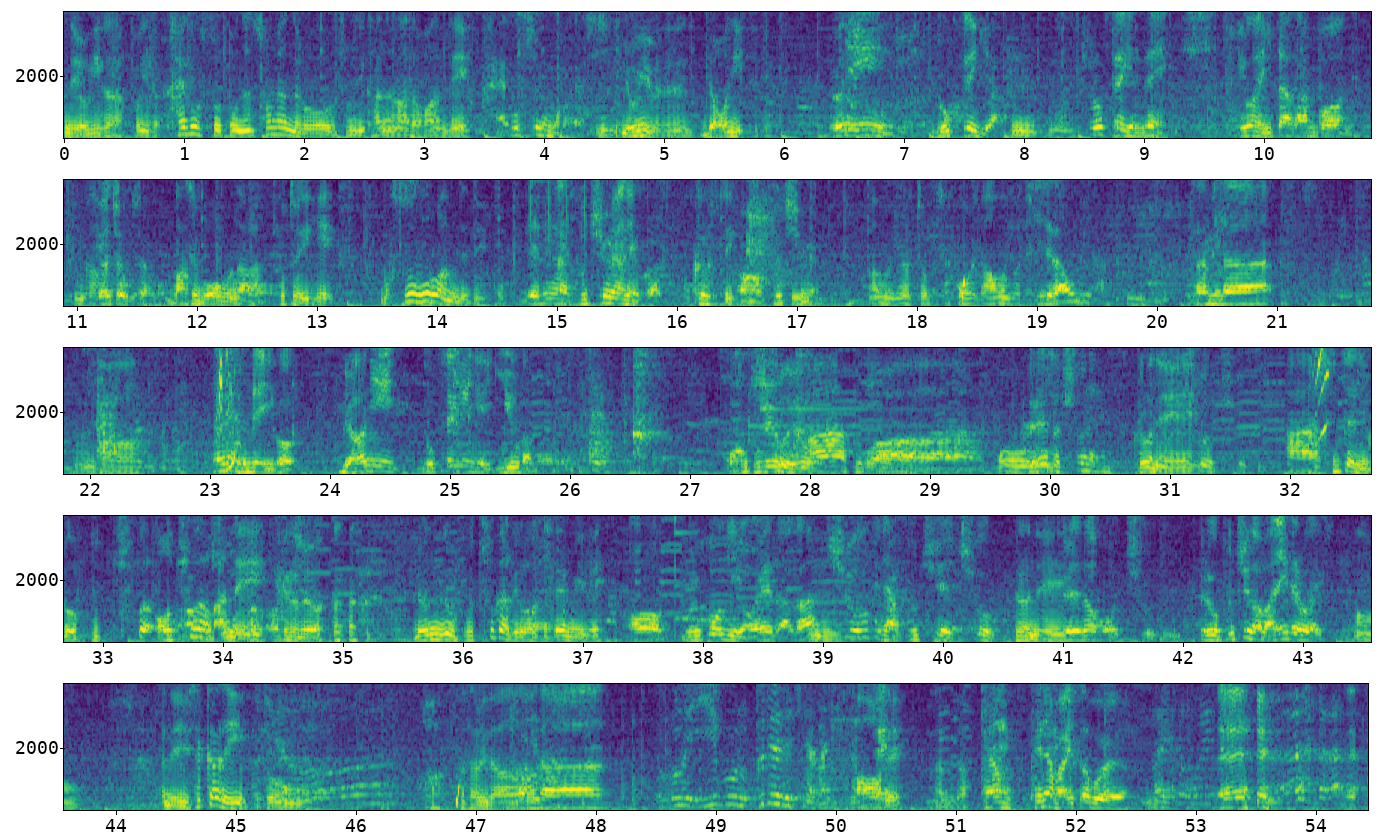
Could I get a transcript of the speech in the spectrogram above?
근데 여기가 보니까 칼국수 또는 소면으로 주문이 가능하다고 하는데 칼국수를 먹어야지. 음, 여기 면은 면이 특이해요 면이 녹색이야. 음, 음. 초록색인데 이건 이따가 한번 그러니까 여쭤보자고. 맛을 먹어보면 알아 어. 보통 이게 뭐 쑥으로 하는 데도 있고 내 생각에 부추면일 것 같아. 그럴 수도 있고 어, 부추면. 음. 한번 여쭤보자 어디서 나오는 것 같아 이제 나옵니다. 음. 감사합니다. 감사합니다 형님 근데 이거 면이 녹색인 게 이유가 뭐예요? 와 부추. 부추예요 아, 부추. 와. 어. 그래서 추네. 그러네 추, 추. 아 진짜 이거 부추가 어추가 어, 많네 추. 어, 그러면 면도 부추가 들어갔기 때문이네 어 물고기 어에다가 음. 추 그냥 부추에 추. 그러네 그래서 어추. 그리고 부추가 많이 들어가 있습니다. 어 근데 이 색깔이 보통 어, 감사합니다 감사합니다. 요거는 2분 끓여 드셔야 맛있어요. 아, 네. 네. 감사합니다. 그냥 그냥 맛있어 보여요. 맛있어 보이세요? 네. 네.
